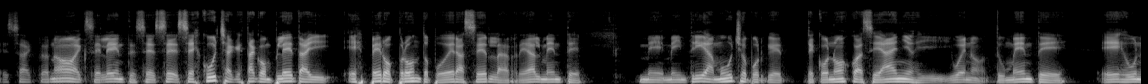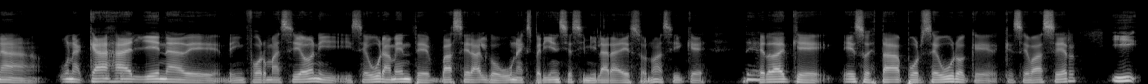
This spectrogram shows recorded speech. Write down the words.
Exacto, no, excelente. Se, se, escucha que está completa y espero pronto poder hacerla. Realmente me, me intriga mucho porque te conozco hace años y, bueno, tu mente es una, una caja llena de, información y, seguramente va a ser algo, una experiencia similar a eso, ¿no? Así que de verdad que eso está por seguro que, se va a hacer. Y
